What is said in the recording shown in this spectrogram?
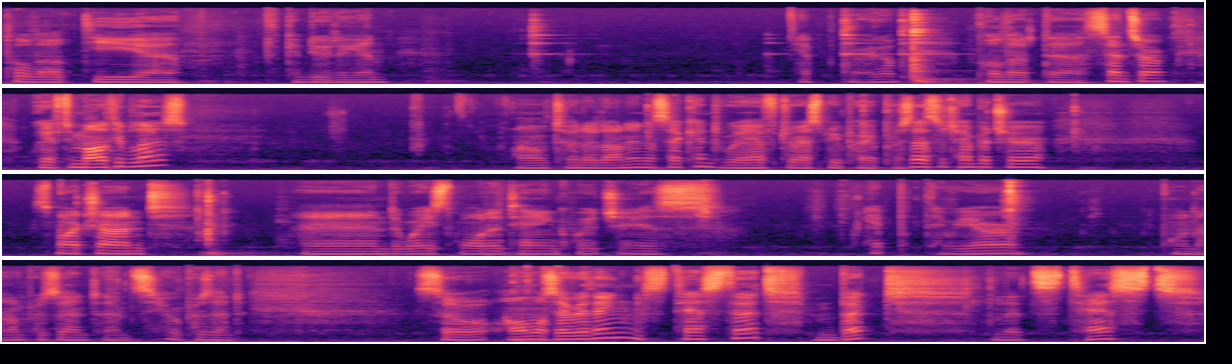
pulled out the, uh, I can do it again. Yep, there we go. Pulled out the uh, sensor. We have the Multiplus. I'll turn it on in a second. We have the Raspberry Pi processor temperature, smart shunt, and the wastewater tank, which is, yep, there we are, 100% and 0%. So almost everything is tested, but let's test,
